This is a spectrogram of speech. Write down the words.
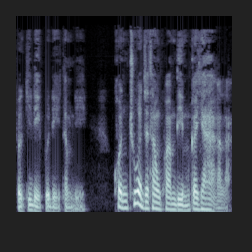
ฝึกคิดดีพูดดีทำดี คนชั่วจะทำความดีมันก็ยากอะล่ะ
